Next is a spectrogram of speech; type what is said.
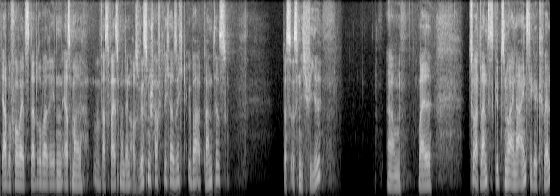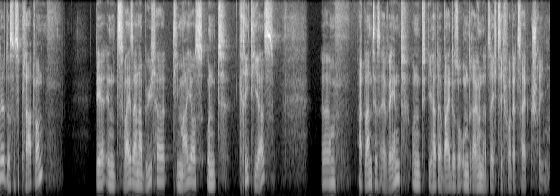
ja, bevor wir jetzt darüber reden, erstmal, was weiß man denn aus wissenschaftlicher Sicht über Atlantis? Das ist nicht viel, ähm, weil zu Atlantis gibt es nur eine einzige Quelle, das ist Platon, der in zwei seiner Bücher, Timaios und Kritias, ähm, Atlantis erwähnt und die hat er beide so um 360 vor der Zeit geschrieben.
